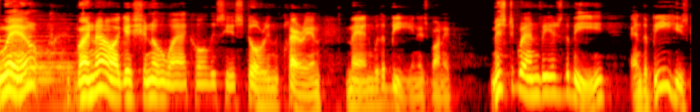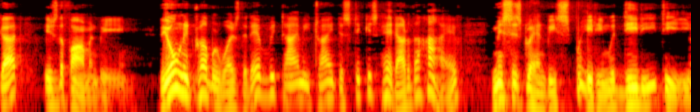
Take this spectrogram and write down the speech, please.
Well, by now I guess you know why I call this here story in the Clarion Man with a Bee in his bonnet. Mr. Granby is the bee, and the bee he's got is the farming bee. The only trouble was that every time he tried to stick his head out of the hive, Mrs. Granby sprayed him with DDT.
